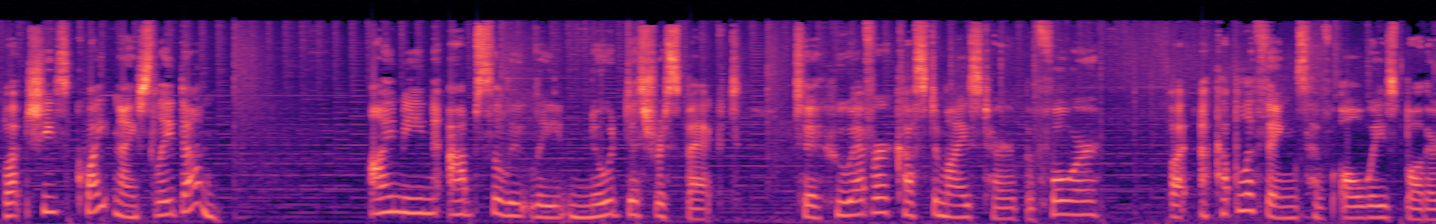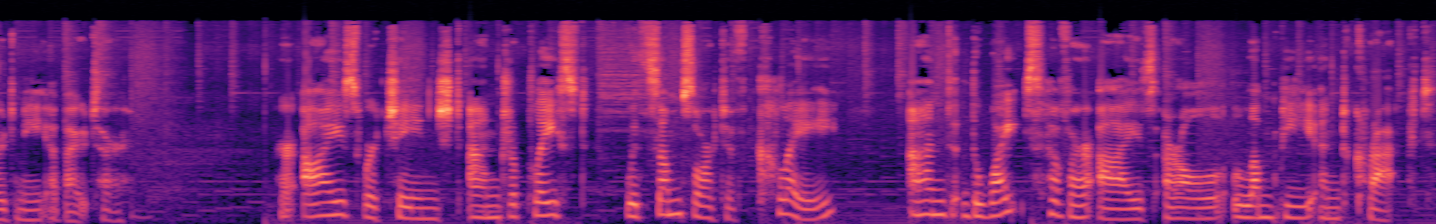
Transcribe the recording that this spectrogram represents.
but she's quite nicely done. I mean, absolutely no disrespect to whoever customised her before, but a couple of things have always bothered me about her. Her eyes were changed and replaced with some sort of clay, and the whites of her eyes are all lumpy and cracked.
